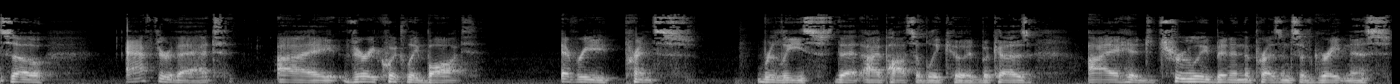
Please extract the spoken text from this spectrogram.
so after that, I very quickly bought every Prince release that I possibly could because I had truly been in the presence of greatness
